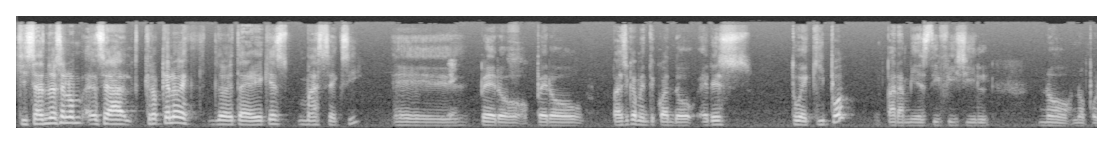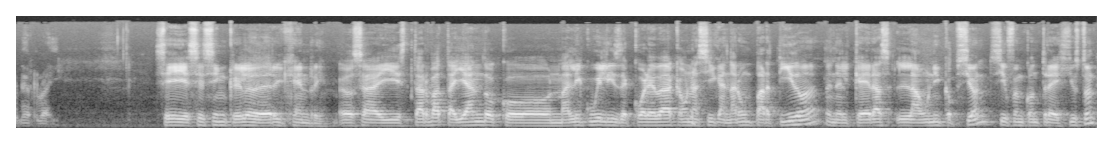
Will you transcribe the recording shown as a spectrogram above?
quizás no es lo, o sea, creo que lo de, lo de que es más sexy, eh, pero, pero básicamente cuando eres tu equipo, para mí es difícil no, no ponerlo ahí. Sí, sí, es increíble de Derrick Henry. O sea, y estar batallando con Malik Willis de coreback, aún así ganar un partido en el que eras la única opción, sí fue en contra de Houston,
